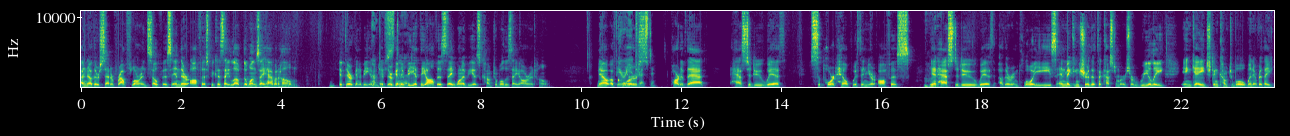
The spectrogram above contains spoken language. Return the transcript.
another set of Ralph Lauren sofas in their office because they love the ones they have at home. If they're going to be in, if they're going to be at the office, they want to be as comfortable as they are at home. Now, of Very course, part of that has to do with support help within your office. Mm-hmm. It has to do with other employees and making sure that the customers are really engaged and comfortable whenever they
